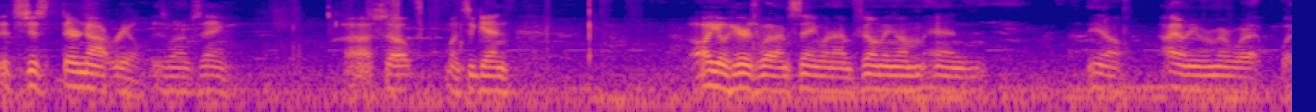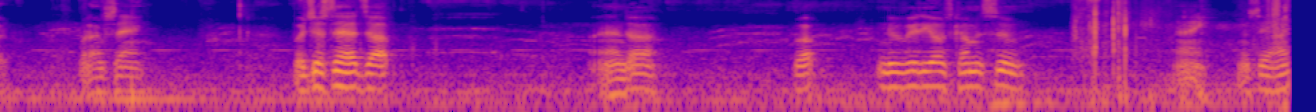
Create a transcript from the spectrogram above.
it's just, they're not real, is what I'm saying. Uh, so, once again, all you'll hear is what I'm saying when I'm filming them, and you know, I don't even remember what I, what what I'm saying. But just a heads up. And, uh, well, new videos coming soon. Hey, to say hi?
